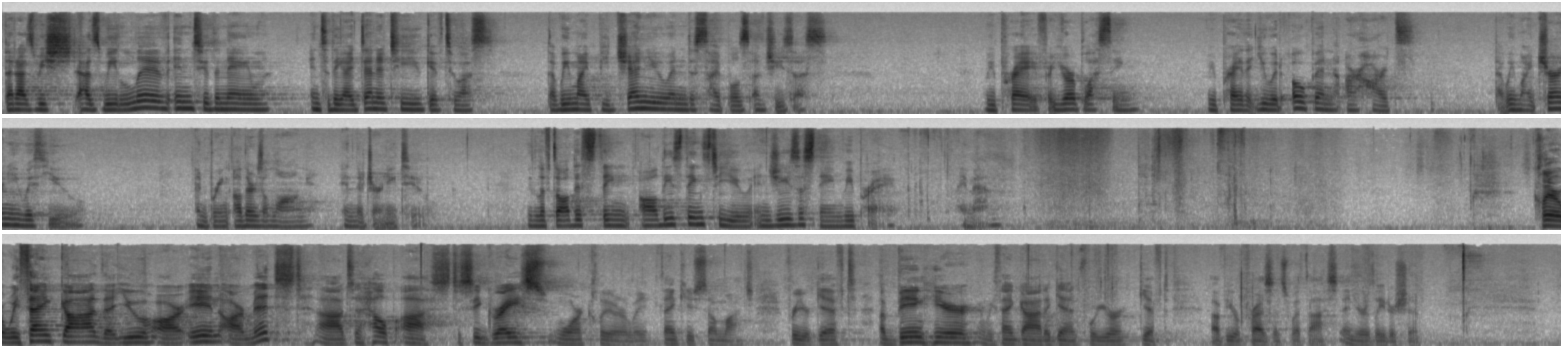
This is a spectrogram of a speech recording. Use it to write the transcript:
that as we, as we live into the name, into the identity you give to us, that we might be genuine disciples of Jesus. We pray for your blessing. We pray that you would open our hearts, that we might journey with you and bring others along in the journey too. We lift all, this thing, all these things to you. In Jesus' name we pray. Amen. Claire, we thank God that you are in our midst uh, to help us to see grace more clearly. Thank you so much for your gift of being here, and we thank God again for your gift of your presence with us and your leadership.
